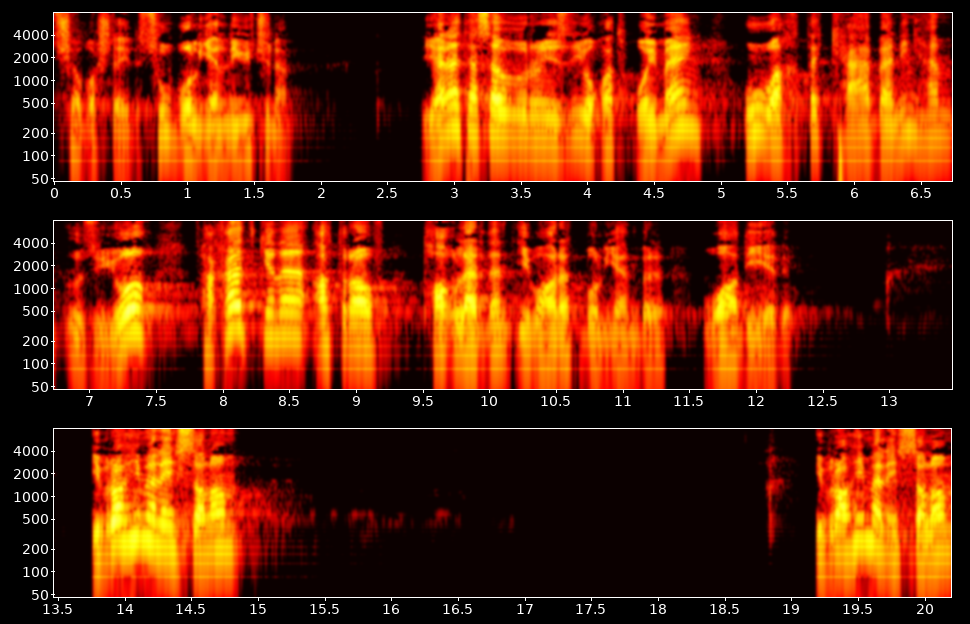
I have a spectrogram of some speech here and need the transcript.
tusha boshlaydi suv bo'lganligi uchun ham. Yana tasavvuringizni yo'qotib qo'ymang u vaqtda kabaning ham o'zi yo'q faqatgina atrof tog'lardan iborat bo'lgan bir vodiy edi. Ibrohim alayhissalom ibrohim alayhissalom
